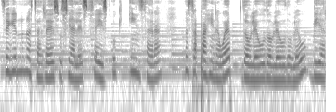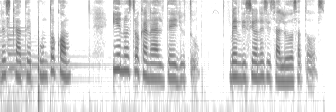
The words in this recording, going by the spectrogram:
seguirnos en nuestras redes sociales Facebook, Instagram, nuestra página web www.viarescate.com y en nuestro canal de YouTube. Bendiciones y saludos a todos.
